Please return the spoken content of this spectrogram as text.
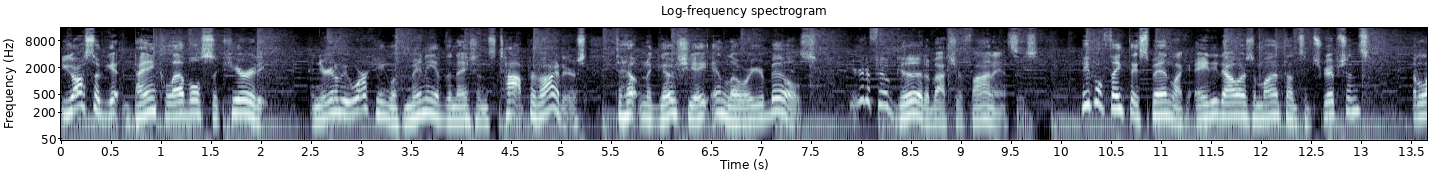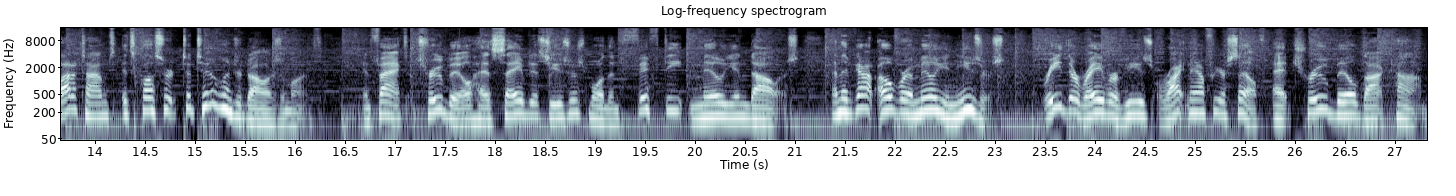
You also get bank level security, and you're going to be working with many of the nation's top providers to help negotiate and lower your bills. You're going to feel good about your finances. People think they spend like $80 a month on subscriptions, but a lot of times it's closer to $200 a month. In fact, Truebill has saved its users more than $50 million and they've got over a million users. Read their rave reviews right now for yourself at truebill.com.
